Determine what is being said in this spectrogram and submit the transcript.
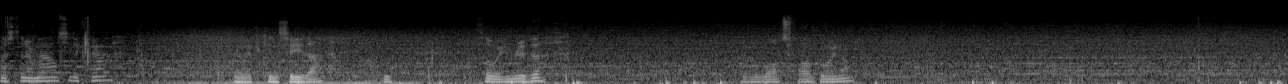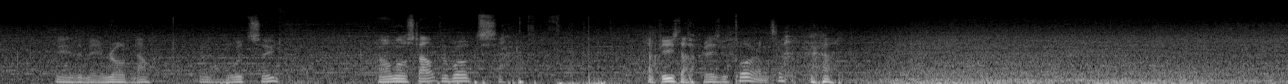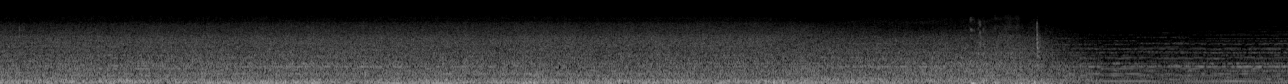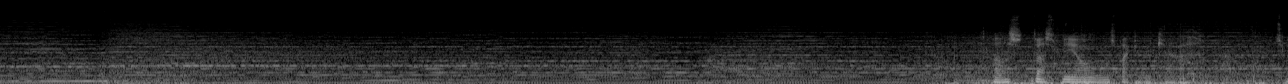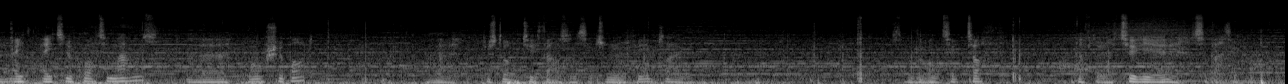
less than a mile to the car. I don't know if you can see that flowing river with a waterfall going on. Near the main road now. Out the woods soon. Almost out the woods. I've used that phrase before, haven't I? that's, that's me almost back in the car. It's about eight, eight and a quarter miles. Uh, Moel Siabod. Uh, just over 2,600 feet climbing. So another one ticked off after a two year sabbatical.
